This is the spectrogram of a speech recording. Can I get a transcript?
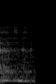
Amen.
